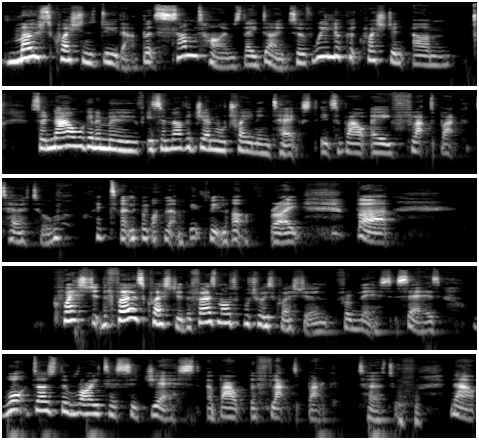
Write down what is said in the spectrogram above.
Most questions do that, but sometimes they don't. So if we look at question, um, so now we're going to move. It's another general training text. It's about a flatback turtle. I don't know why that makes me laugh, right? But question, the first question, the first multiple choice question from this says, "What does the writer suggest about the flatback turtle?" now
